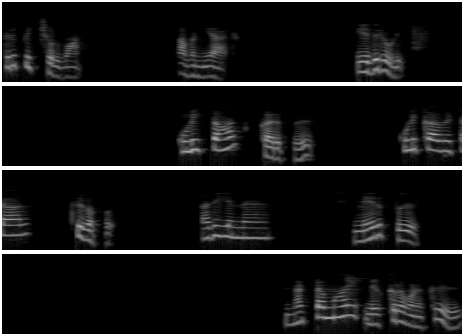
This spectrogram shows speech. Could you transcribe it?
திருப்பிச் சொல்வான். அவன் யார்? எதிரொலி. குளித்தால் கருப்பு. குளிக்காவிட்டால் சிவப்பு. அது என்ன? நெருப்பு. நட்டமாய் நிற்கிறவனுக்கு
